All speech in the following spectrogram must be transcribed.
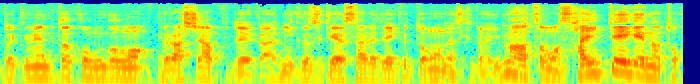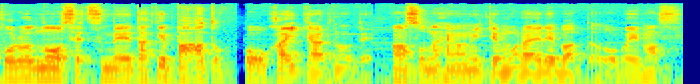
ドキュメントは今後もブラッシュアップというか肉付けされていくと思うんですけど、今はその最低限のところの説明だけバーっとこう書いてあるので、まあその辺を見てもらえればと思います。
